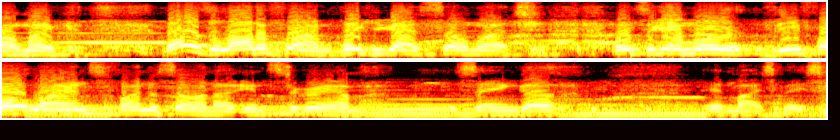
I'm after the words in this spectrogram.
Wrong mic. That was a lot of fun. Thank you guys so much. Once again, we're The Fault Lines. Find us on uh, Instagram, Xanga, and MySpace.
